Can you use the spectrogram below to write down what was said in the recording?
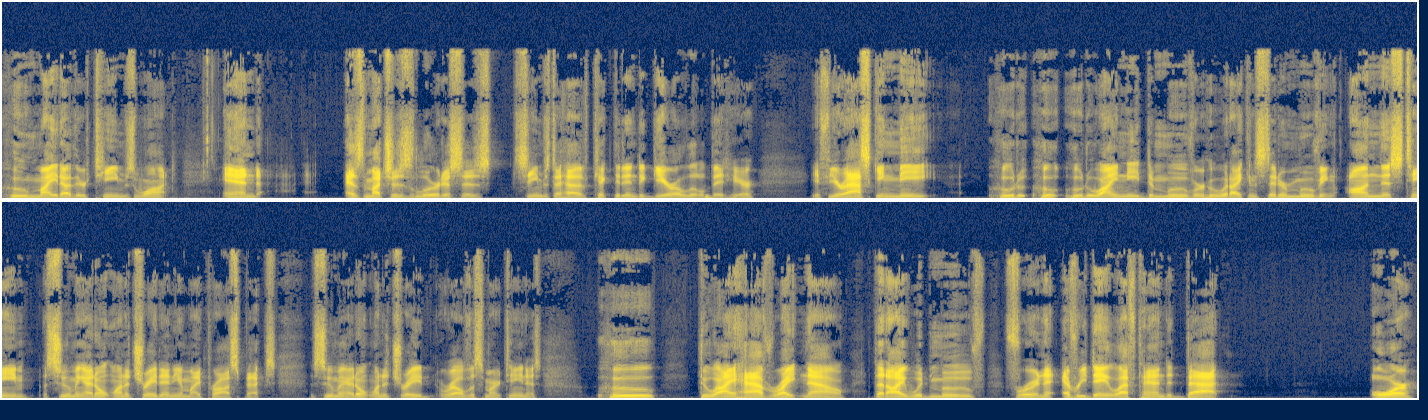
who might other teams want. And as much as Lourdes has, seems to have kicked it into gear a little bit here, if you're asking me, who do, who who do I need to move, or who would I consider moving on this team? Assuming I don't want to trade any of my prospects, assuming I don't want to trade Orelvis Martinez, who do I have right now that I would move for an everyday left-handed bat or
